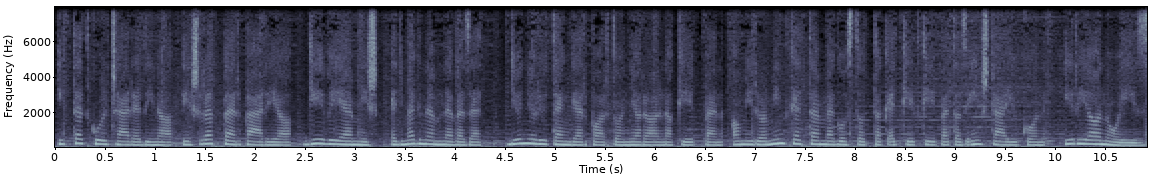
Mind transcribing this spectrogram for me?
itt tett Kulcsár Edina és rapper párja, GVM is, egy meg nem nevezett, gyönyörű tengerparton nyaralnak éppen, amiről mindketten megosztottak egy-két képet az instájukon, írja a Noise.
